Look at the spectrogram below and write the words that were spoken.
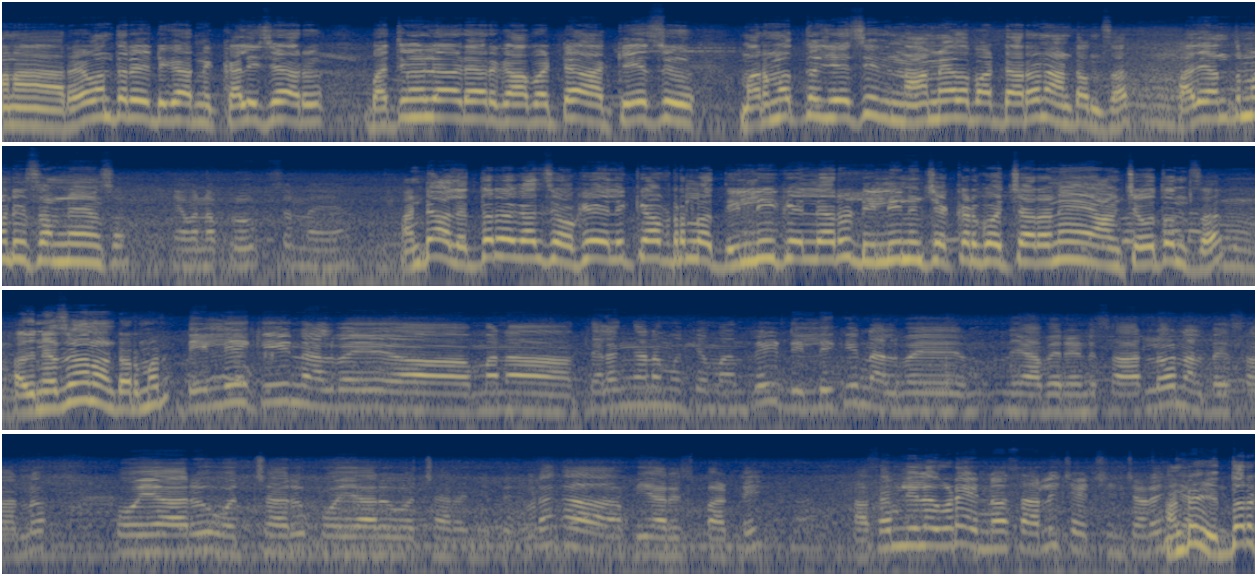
మన రేవంత్ రెడ్డి గారిని కలిశారు బతిమిలాడారు కాబట్టి ఆ కేసు మరమ్మత్తు చేసి ఇది నా మీద పడ్డారని అంటాం సార్. అది ఎంత మటుకు సమన్వయం సార్? ఏమైనా ప్రూఫ్స్ ఉన్నాయా? అంటే వాళ్ళిద్దరూ కలిసి ఒకే హెలికాప్టర్లో ఢిల్లీకి వెళ్ళారు ఢిల్లీ నుంచి ఎక్కడికి వచ్చారని ఆమె చెబుతుంది సార్. అది నిజమేనా అంటారు మరి? ఢిల్లీకి నలభై మన తెలంగాణ ముఖ్యమంత్రి ఢిల్లీకి నలభై యాభై రెండు సార్లు నలభై సార్లు పోయారు. వచ్చారు పోయారు వచ్చారని చెప్పి కూడా బీఆర్ఎస్ పార్టీ అసెంబ్లీలో కూడా ఎన్నో సార్లు చర్చించడం అంటే ఇద్దరు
